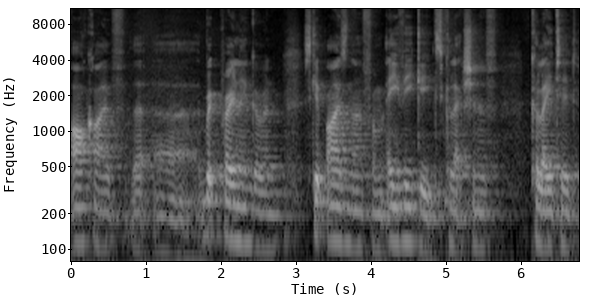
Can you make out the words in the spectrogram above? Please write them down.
archive that uh, Rick Prelinger and Skip Elsheimer from AV Geeks collection have collated.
